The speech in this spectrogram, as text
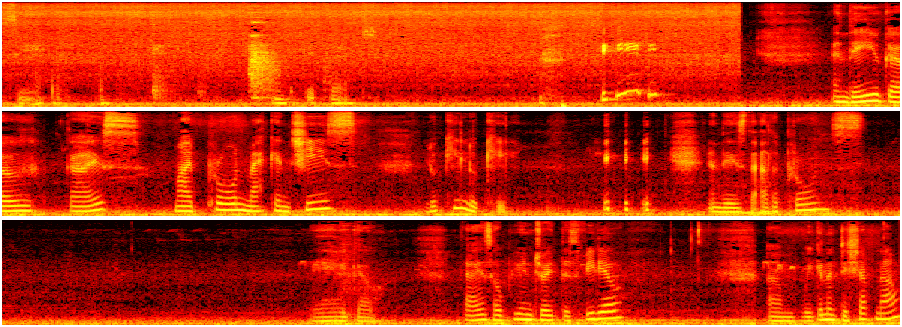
see. Look at that. and there you go, guys. My prawn mac and cheese. Looky, looky. and there's the other prawns. There we go. Guys, hope you enjoyed this video. Um, we're gonna dish up now.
